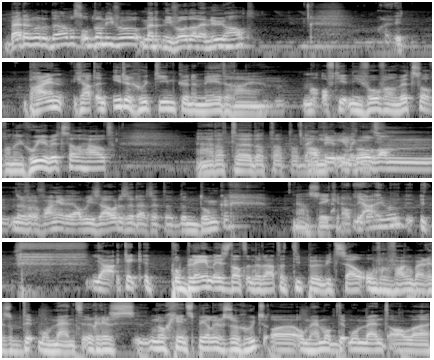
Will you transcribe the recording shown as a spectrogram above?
Bij de Rode Duivels op dat niveau, met het niveau dat hij nu haalt? Brian gaat in ieder goed team kunnen meedraaien. Maar of hij het niveau van Witsel, van een goede Witsel haalt, ja, dat, eh, dat, dat, dat denk Haalt hij het niveau niet. van een vervanger? Ja, wie zouden ze daar zetten? De Donker? Ja, zeker. Haalt hij Ja, dat niveau? het- ja, kijk, het probleem is dat inderdaad het type Witzel onvervangbaar is op dit moment. Er is nog geen speler zo goed eh, om hem op dit moment al eh,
